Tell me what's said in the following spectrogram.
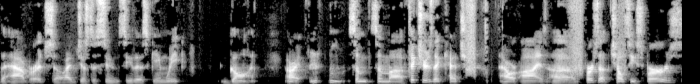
the average. So I'd just as soon see this game week gone. All right, some some uh, fixtures that catch our eyes. Uh, first up, Chelsea Spurs.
